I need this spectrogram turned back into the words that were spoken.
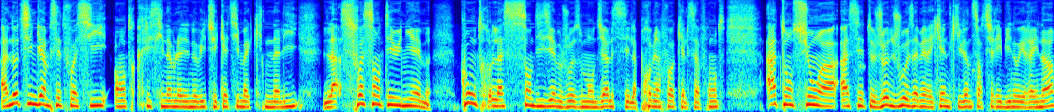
à Nottingham cette fois-ci entre Kristina Mladenovic et Cathy McNally, la 61e contre la 110e joueuse mondiale. C'est la première fois qu'elles s'affrontent. Attention à, à cette jeune joueuse américaine qui vient de sortir Ibino et Reina.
